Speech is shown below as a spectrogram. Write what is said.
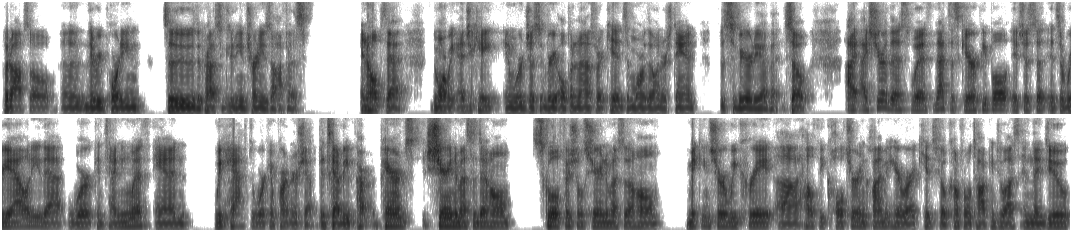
but also uh, the reporting to the prosecuting attorney's office in hopes that the more we educate and we're just very open and honest with our kids, the more they'll understand the severity of it. So I, I share this with not to scare people. It's just a, it's a reality that we're contending with, and we have to work in partnership. It's got to be par- parents sharing the message at home, school officials sharing the message at home, making sure we create a healthy culture and climate here where our kids feel comfortable talking to us and they do.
